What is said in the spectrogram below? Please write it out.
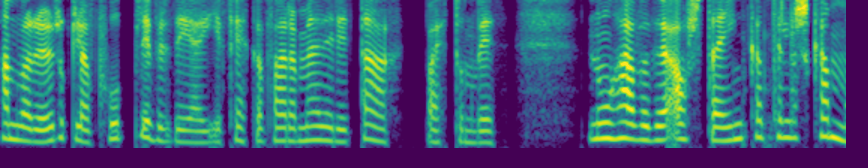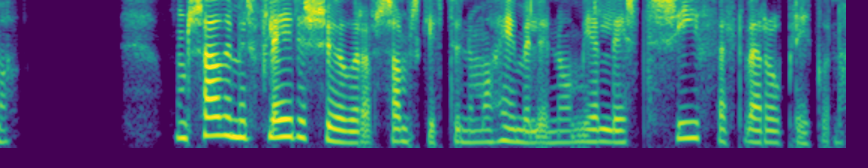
Hann var örgla fúll yfir því að ég fekk að fara með þér í dag, bætt hún við. Nú hafaðu ásta engan til að skamma. Hún saði mér fleiri sögur af samskiptunum á heimilinu og mér leist sífelt vera á blíkuna.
